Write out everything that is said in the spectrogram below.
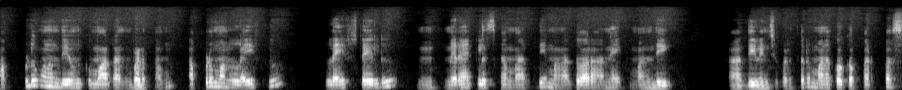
అప్పుడు మనం దేవుని కుమారులు అనబడతాము అప్పుడు మన లైఫ్, లైఫ్ స్టైల్ మి మారి మన ద్వారా అనేక మంది ఆహ్, దీవించబడతారు. ఒక పర్పస్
